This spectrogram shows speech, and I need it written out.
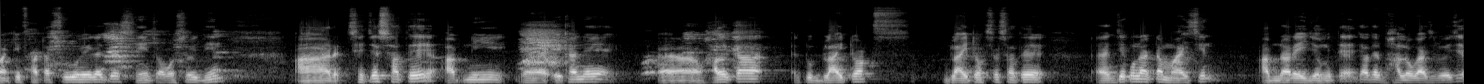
মাটি ফাটা শুরু হয়ে গেছে, সেচ অবশ্যই দিন। আর সেচের সাথে আপনি এখানে হালকা একটু ব্লাইটক্স ব্লাইটক্সের সাথে যে কোনো একটা মাইসিন আপনার এই জমিতে, যাদের ভালো গাছ রয়েছে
